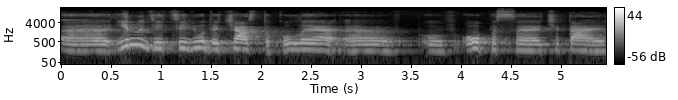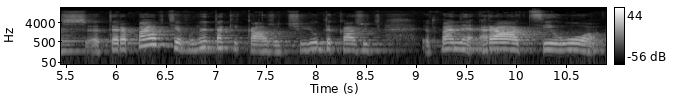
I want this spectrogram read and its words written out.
Е, іноді ці люди часто, коли е, в описи читаєш терапевтів, вони так і кажуть, що люди кажуть, в мене раціо,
